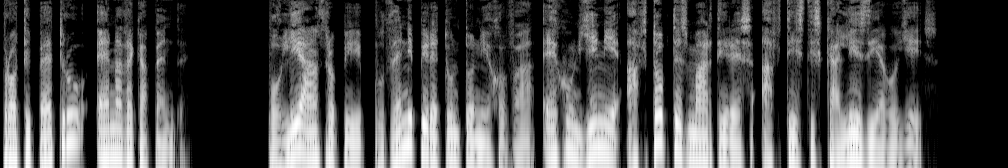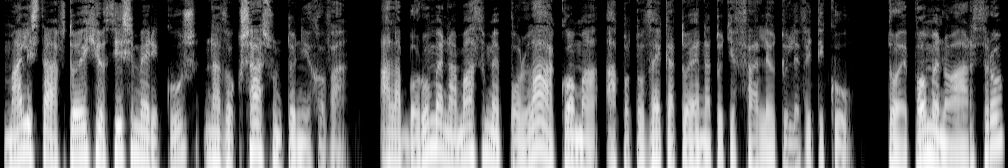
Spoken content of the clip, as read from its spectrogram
1 Πέτρου 1.15 Πολλοί άνθρωποι που δεν υπηρετούν τον Ιεχωβά έχουν γίνει αυτόπτες μάρτυρες αυτής της καλής διαγωγής. Μάλιστα αυτό έχει οθήσει μερικούς να δοξάσουν τον Ιεχωβά. Αλλά μπορούμε να μάθουμε πολλά ακόμα από το 19ο κεφάλαιο του Λεβιτικού. Το επόμενο άρθρο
